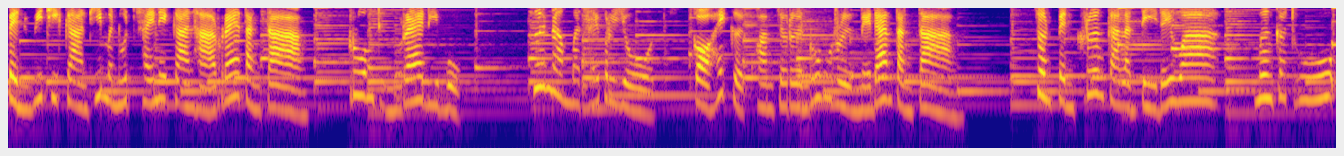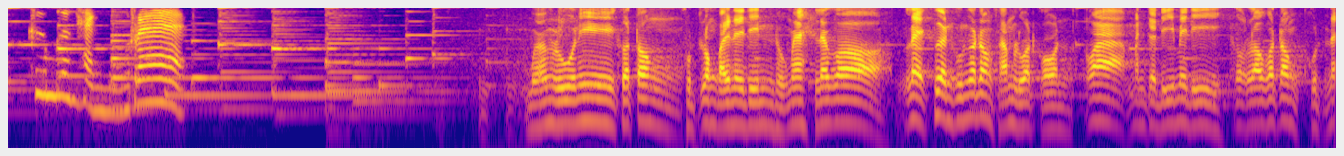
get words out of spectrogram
เป็นวิธีการที่มนุษย์ใช้ในการหาแร่ต่างๆ รวมถึงแร่ดีบุก เพื่อนำมาใช้ประโยชน์ ก่อให้เกิดความเจริญรุ่งเรืองในด้านต่างๆ จนเป็นเครื่องการันตีได้ว่า เมืองกระทู้คือเมืองแห่งเหมืองแร่ เมืองรูนี่ก็ต้องขุดลงไปในดินถูกไหมแล้วก็แลกเพื่อนคุณก็ต้องสำรวจก่อนว่ามันจะดีไม่ดีเราก็ต้องขุดใน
